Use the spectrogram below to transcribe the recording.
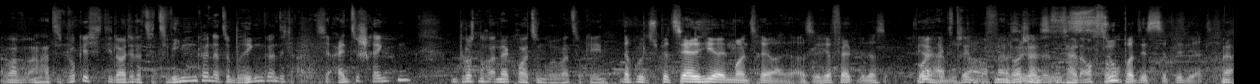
Aber man hat sich wirklich die Leute dazu zwingen können, dazu bringen können, sich, sich einzuschränken und bloß noch an der Kreuzung rüber zu gehen. na gut, speziell hier in Montreal. Also hier fällt mir das Ja, unheimlich extrem auf. auf. In Also Deutschland ist es halt auch so. super diszipliniert. Ja.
